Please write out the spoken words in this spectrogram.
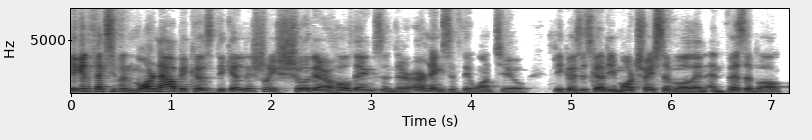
They can flex even more now because they can literally show their holdings and their earnings if they want to, because it's going to be more traceable and, and visible.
